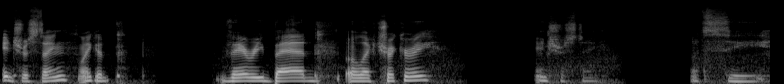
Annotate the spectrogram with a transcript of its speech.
interesting. Like a very bad electrickery. Interesting. Let's see.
